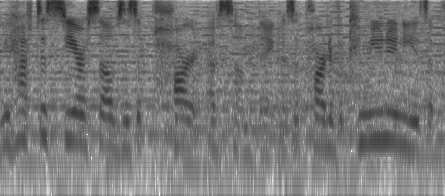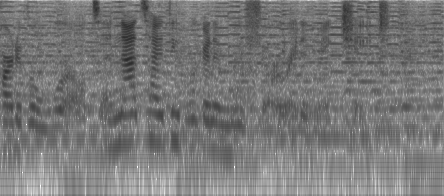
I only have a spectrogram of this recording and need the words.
We have to see ourselves as a part of something, as a part of a community, as a part of a world. And that's how I think we're going to move forward and make change.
